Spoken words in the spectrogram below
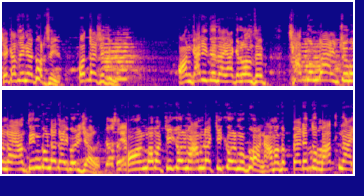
শেখ হাসিনা করছে, পদ্মা সেতু। অন গাড়িতে যাই আগে লঞ্চে সাত ঘণ্টা, আট ঘণ্টা তিন ঘণ্টা যাই বরিশাল। অন বাবা, কি করব? আমরা কি করব কন? আমাকে পেটে তো ভাত নাই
